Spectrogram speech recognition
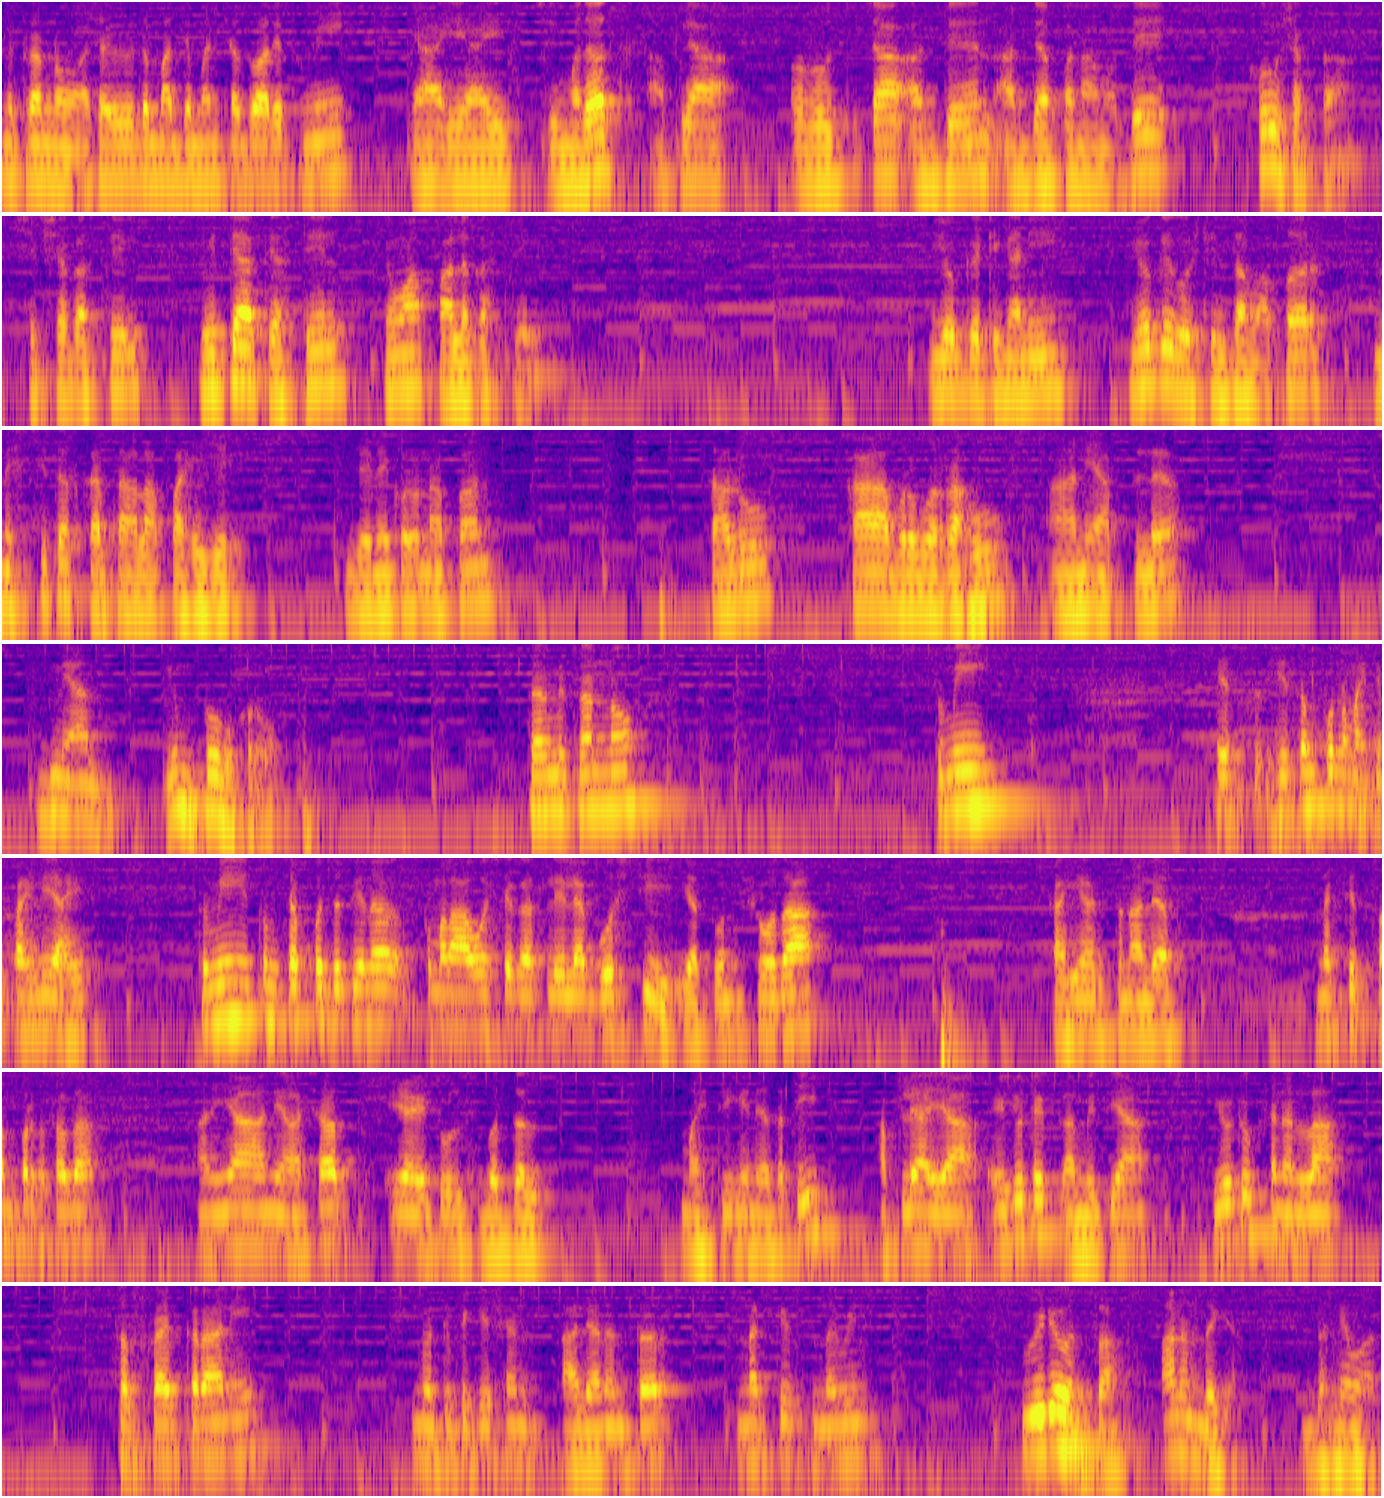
मित्रांनो अशा विविध माध्यमांच्याद्वारे तुम्ही या ए आयची मदत आपल्या रोजच्या अध्ययन अध्यापनामध्ये करू शकता. शिक्षक असतील विद्यार्थी असतील किंवा पालक असतील. योग्य ठिकाणी योग्य गोष्टींचा वापर निश्चितच करता आला पाहिजे. जेणेकरून आपण चालू काळाबरोबर राहू आणि आपलं ज्ञान इम्प्रूव्ह करू. तर मित्रांनो तुम्ही हे स ही संपूर्ण माहिती पाहिली आहे. तुम्ही तुमच्या पद्धतीनं तुम्हाला आवश्यक असलेल्या गोष्टी यातून शोधा. काही अडचण आल्यास नक्कीच संपर्क साधा. आणि या आणि अशाच ए आय टूल्सबद्दल माहिती घेण्यासाठी आपल्या या एज्युटेक अमित या यूट्यूब चॅनलला सबस्क्राईब करा आणि नोटिफिकेशन आल्यानंतर नक्कीच नवीन व्हिडिओंचा आनंद घ्या. धन्यवाद.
